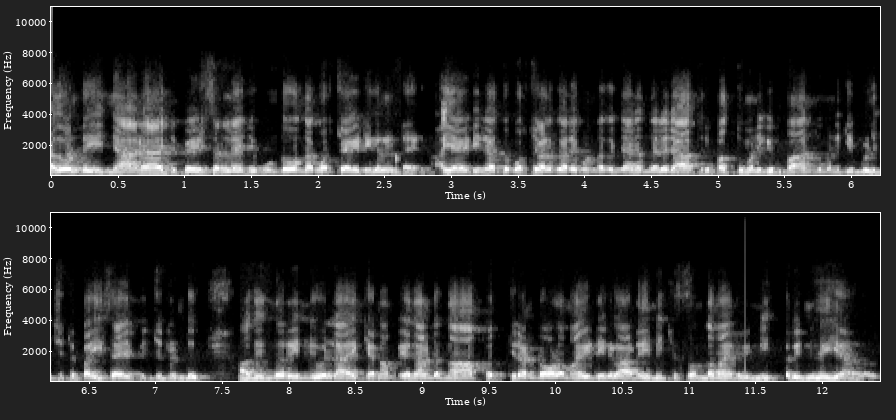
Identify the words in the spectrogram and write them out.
അതുകൊണ്ട് ഞാനായിട്ട് പേഴ്സണലായിട്ട് കൊണ്ടുപോകുന്ന കുറച്ച് ഐഡികൾ ഉണ്ടായിരുന്നു. ആ ഐഡിയനകത്ത് കുറച്ച് ആൾക്കാരെ കൊണ്ടൊക്കെ ഞാൻ ഇന്നലെ രാത്രി പത്ത് മണിക്കും പതിനൊന്ന് മണിക്കും വിളിച്ചിട്ട് പൈസ അയപ്പിച്ചിട്ടുണ്ട്. അത് ഇന്ന് റിന്യൂവലിന് അയക്കണം. ഏതാണ്ട് നാൽപ്പത്തിരണ്ടോളം ഐഡികളാണ് എനിക്ക് സ്വന്തമായി റിന്യൂ ചെയ്യാനുള്ളത്.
